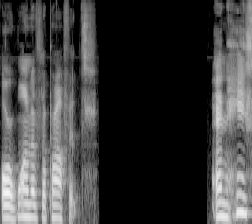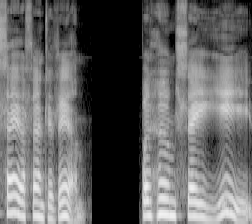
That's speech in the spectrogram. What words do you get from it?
or one of the prophets. And he saith unto them, But whom say ye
